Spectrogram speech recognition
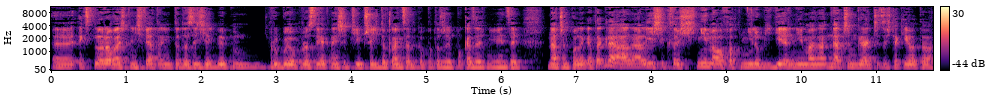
e, eksplorować ten świat. Oni to dosyć jakby próbują po prostu jak najszybciej przejść do końca, tylko po to, żeby pokazać mniej więcej na czym polega ta gra, ale, ale jeśli ktoś nie ma ochoty, nie lubi gier, nie ma na, na czym grać czy coś takiego, to,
